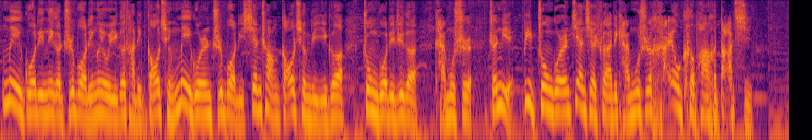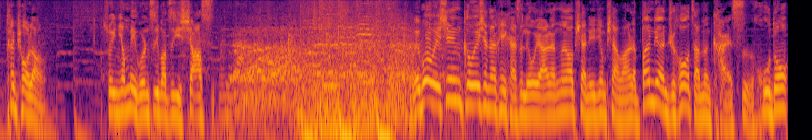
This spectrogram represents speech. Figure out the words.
美国的那个直播的，我有一个他的高清美国人直播的现场高清的一个中国的这个开幕式，真的比中国人剪切出来的开幕式还要可怕和大气，太漂亮了。所以你让美国人自己把自己吓死。微博、微信，各位现在可以开始留言了。我要骗的已经骗完了，半点之后咱们开始互动。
